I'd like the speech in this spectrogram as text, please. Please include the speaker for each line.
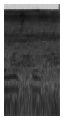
Speaker 1: मस्त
